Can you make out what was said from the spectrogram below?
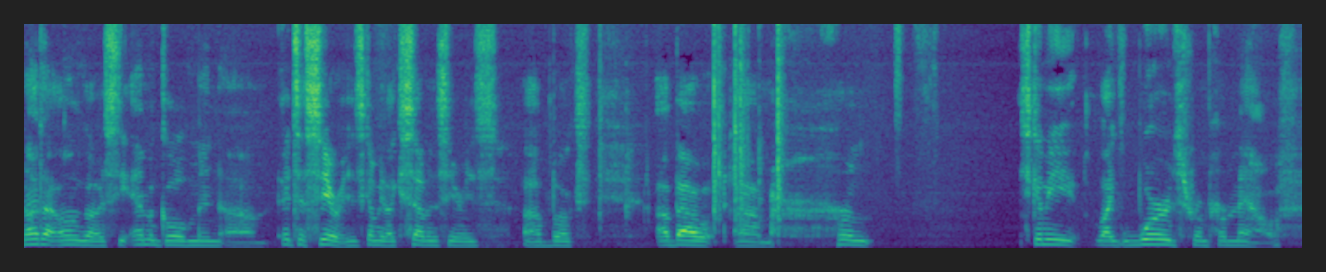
not that long ago. It's the Emma Goldman. Um, it's a series. It's gonna be like seven series of books about um, her. It's gonna be like words from her mouth.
